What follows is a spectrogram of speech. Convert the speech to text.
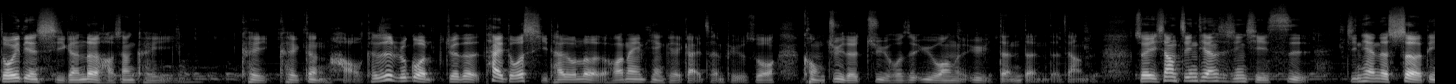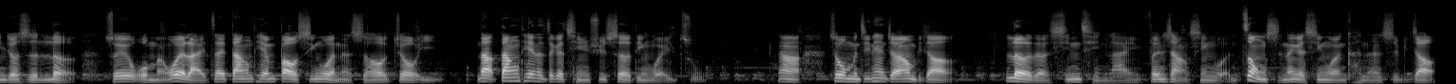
多一点喜跟乐好像可以。可以可以更好，可是如果觉得太多喜太多乐的话，那一天也可以改成，比如说恐惧的惧，或是欲望的欲等等的这样子。所以像今天是星期四，今天的设定就是乐，所以我们未来在当天报新闻的时候，就以那当天的这个情绪设定为主。那所以我们今天就要用比较乐的心情来分享新闻，纵使那个新闻可能是比较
